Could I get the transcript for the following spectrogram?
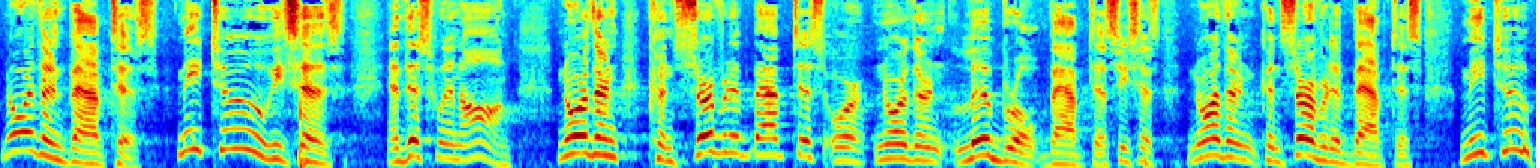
Northern Baptist. Me too, he says. And this went on. Northern Conservative Baptist or Northern Liberal Baptist? He says, Northern Conservative Baptist. Me too.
